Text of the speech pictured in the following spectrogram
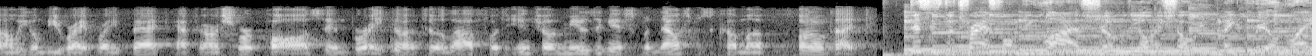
Uh, we're going to be right right back after our short pause and break uh, to allow for the intro music and some announcements to come up. Hold on tight. This is the Transform You Live show, the only show where you make real life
